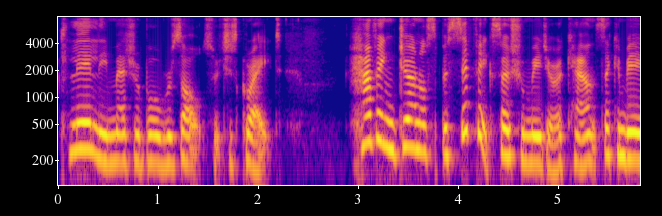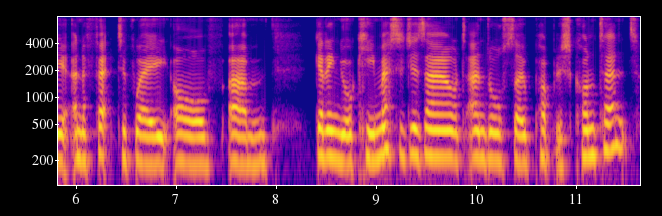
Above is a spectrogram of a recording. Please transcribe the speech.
clearly measurable results, which is great. Having journal specific social media accounts, they can be an effective way of um, getting your key messages out and also publish content.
